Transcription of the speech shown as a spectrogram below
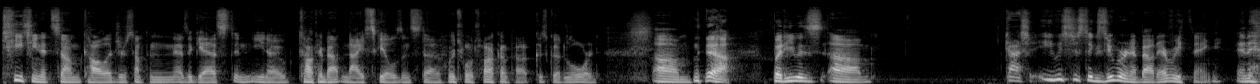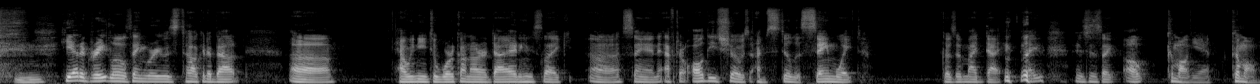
teaching at some college or something as a guest, and you know talking about knife skills and stuff, which we'll talk about because good lord Yeah. But he was um gosh he was just exuberant about everything. And he had a great little thing where he was talking about uh how we need to work on our diet. And he was like uh saying after all these shows i'm still the same weight because of my diet. Right? it's just like oh come on yeah come on.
